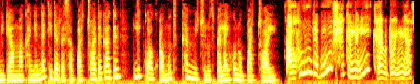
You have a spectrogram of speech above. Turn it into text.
ሚዲያ አማካኝነት የደረሰባቸው አደጋ ግን ሊቋቋሙት ከሚችሉት በላይ ሆኖባቸዋል። አሁንም ደግሞ ሸክም እኔ ከብዶኛል።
